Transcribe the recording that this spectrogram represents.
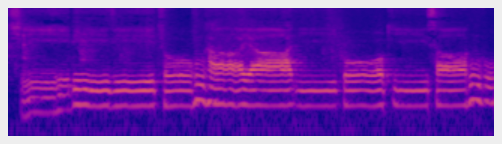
시리지 총하야 이고 기상후대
